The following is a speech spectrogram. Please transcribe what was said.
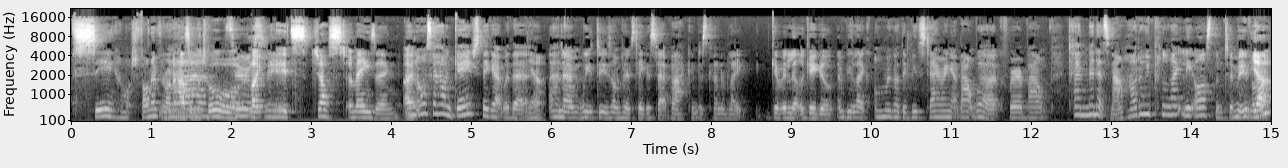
Seeing how much fun everyone has on the Yeah, tour, like it's just amazing. and I- also how engaged they get with it. Yeah. And um, we do sometimes take a step back and just kind of like give a little giggle and be like, "Oh my god, they've been staring at that work for about ten minutes now. How do we politely ask them to move Yeah.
